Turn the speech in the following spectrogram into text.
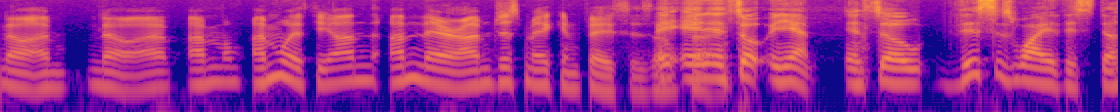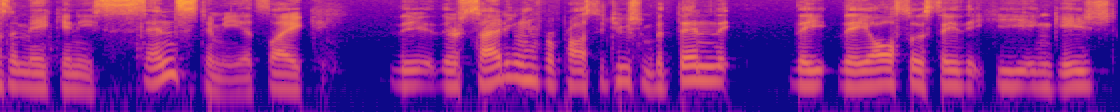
No, I'm no, I'm I'm, I'm with you. I'm I'm there. I'm just making faces. And, and, so yeah, and so this is why this doesn't make any sense to me. It's like they, they're citing him for prostitution, but then they they also say that he engaged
